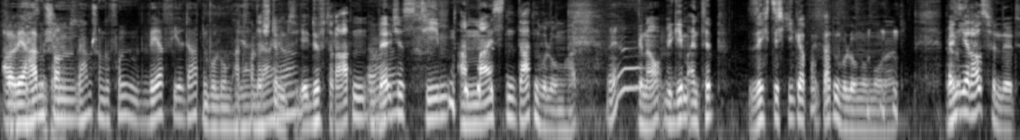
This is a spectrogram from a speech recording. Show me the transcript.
Aber wir haben schon, wir haben schon gefunden, wer viel Datenvolumen hat. Ja, von das daher. stimmt. Ihr dürft raten, welches Team am meisten Datenvolumen hat. Ja, Genau, wir geben einen Tipp. 60 Gigabyte Datenvolumen im Monat. Wenn ihr rausfindet,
